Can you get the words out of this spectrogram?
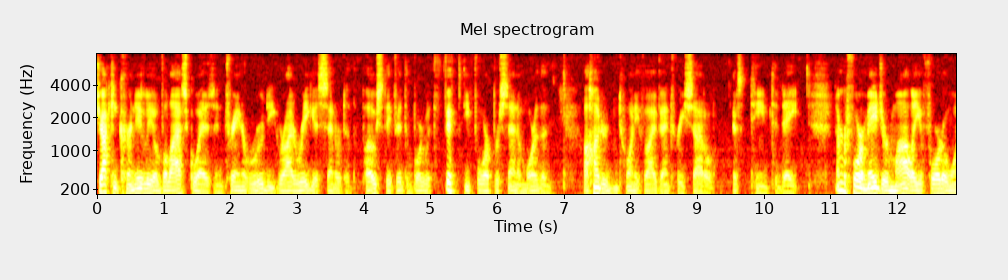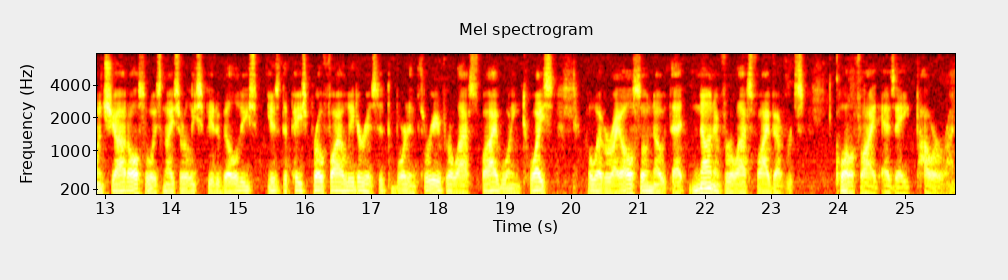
Jockey Cornelio Velasquez and trainer Rudy Rodriguez sent her to the post. They've hit the board with 54% of more than 125 entries saddled as a team to date. Number four, Major Molly, a 4 to 1 shot, also has nice early speed abilities. Is the pace profile leader, has hit the board in three of her last five, winning twice. However, I also note that none of her last five efforts qualified as a power run.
